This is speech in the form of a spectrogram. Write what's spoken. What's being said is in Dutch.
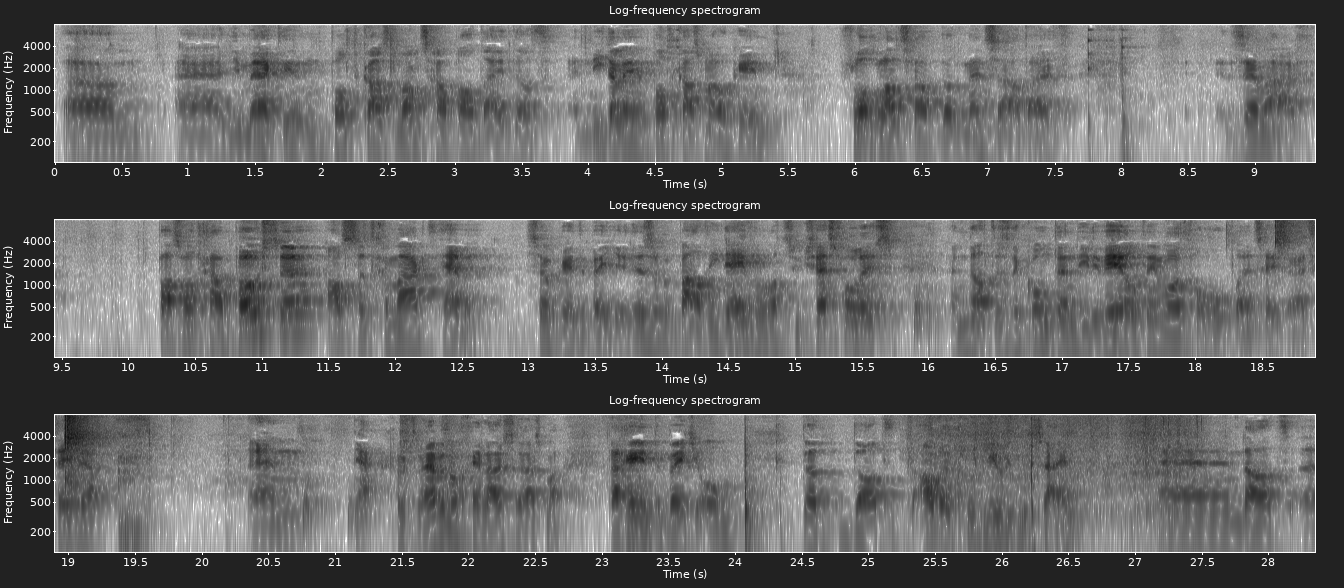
Ehm, en je merkt in podcastlandschap altijd dat, en niet alleen in podcast, maar ook in vloglandschap, dat mensen altijd, zeg maar, pas wat gaan posten als ze het gemaakt hebben. Zo kun je het een beetje. Er is een bepaald idee van wat succesvol is. En dat is de content die de wereld in wordt geholpen, et cetera, et cetera. En ja, goed, we hebben nog geen luisteraars, maar daar ging het een beetje om. Dat, dat het altijd goed nieuws moet zijn. En dat, eh,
